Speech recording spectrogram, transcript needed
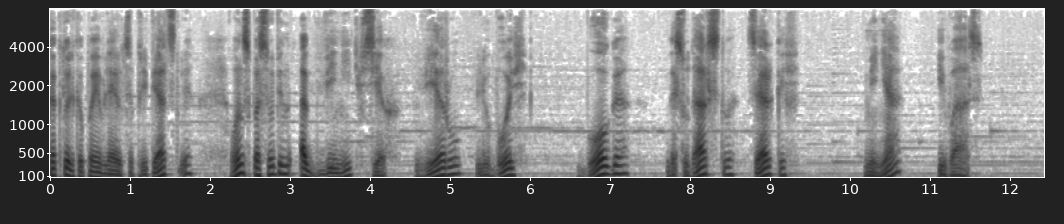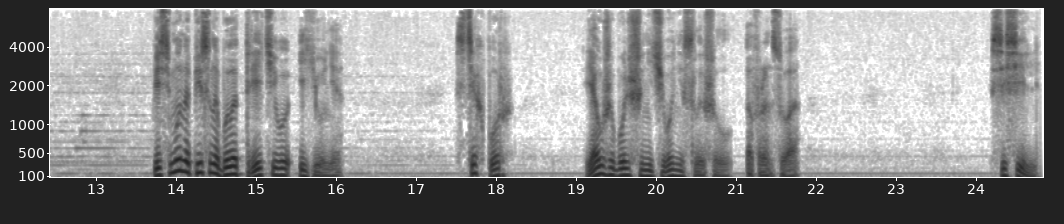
Как только появляются препятствия, он способен обвинить всех: веру, любовь, Бога, государство, церковь, меня и вас. Письмо написано было 3 июня. С тех пор я уже больше ничего не слышал о Франсуа. Сесиль,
